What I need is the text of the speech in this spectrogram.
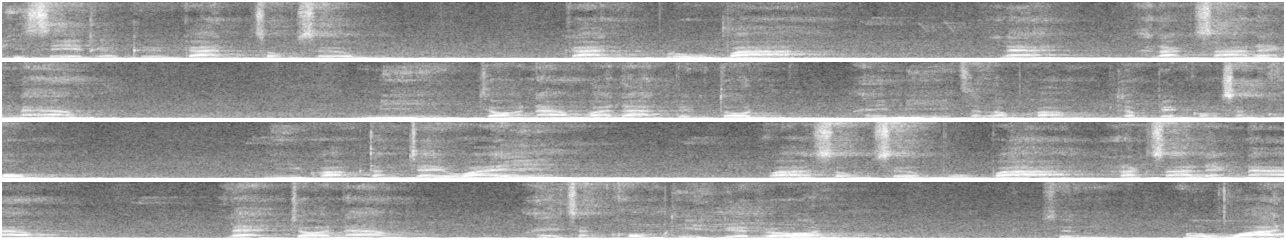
พิเศษก็คือการส่งเสริม การปลูกป่า และรักษาแหล่งน้ำมีเจาะน้ำบาดาลเป็นต้น ให้มีสำหรับความจำเป็นของสังคม มีความตั้งใจไว้ว่าส่งเสริมปลูกป่า รักษาแหล่งน้ำ และจาะน้ำให้สังคมที่เดือดร้อน ซึ่งเมื่อวาน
